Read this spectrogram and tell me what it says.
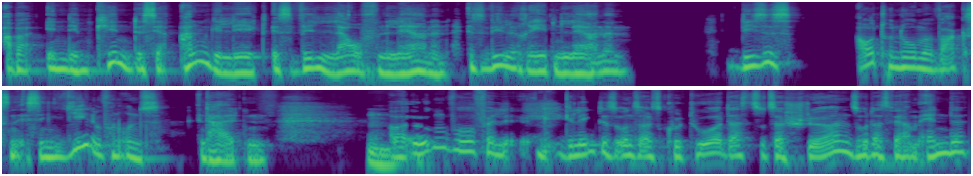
Aber in dem Kind ist ja angelegt, es will laufen lernen, es will reden lernen. Dieses autonome Wachsen ist in jedem von uns enthalten. Mhm. Aber irgendwo gelingt es uns als Kultur, das zu zerstören, so dass wir am Ende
